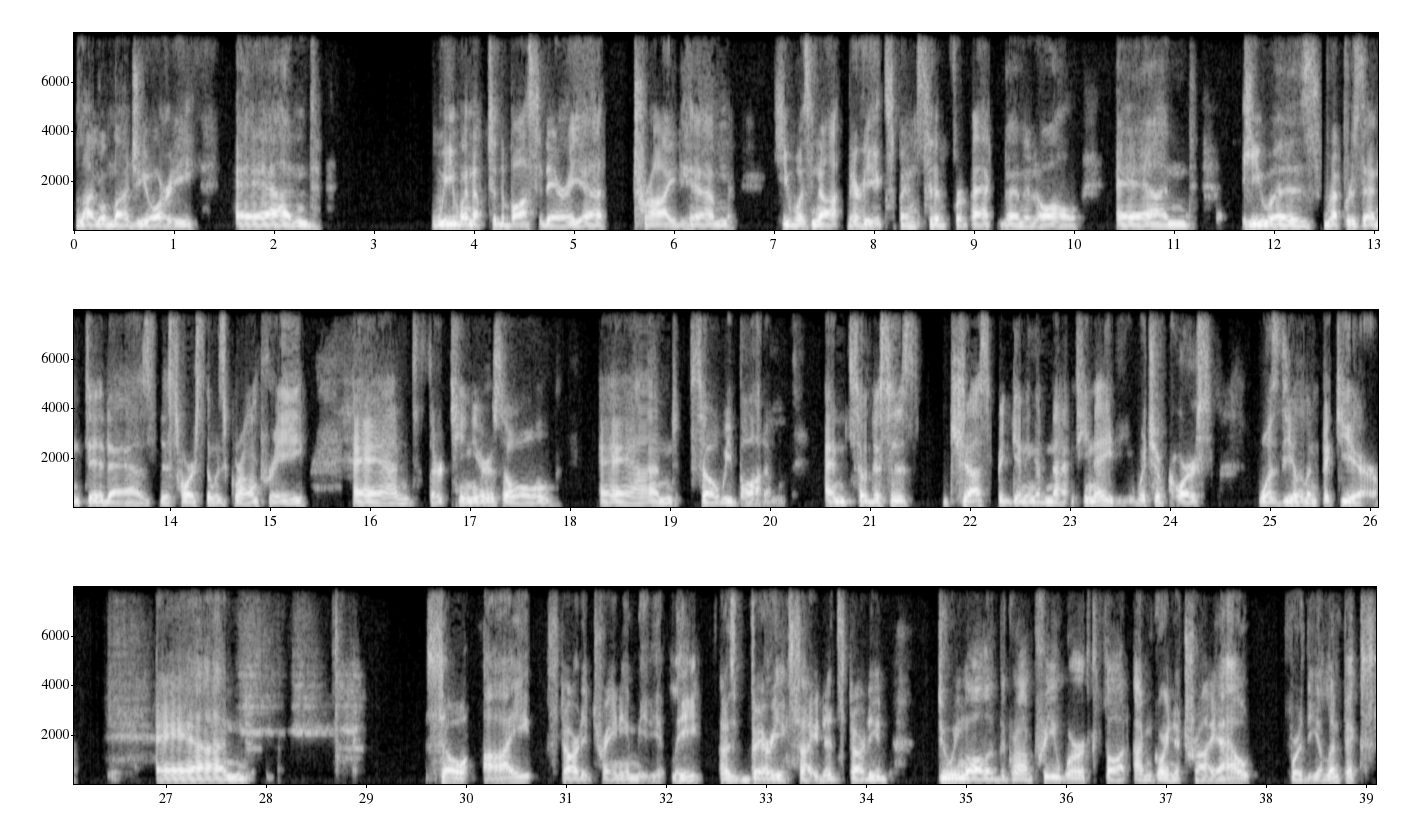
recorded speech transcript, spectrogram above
Lago Maggiore, and we went up to the Boston area, tried him. He was not very expensive for back then at all. And he was represented as this horse that was Grand Prix and 13 years old. And so we bought him. And so this is just beginning of 1980, which of course was the Olympic year. And so I started training immediately. I was very excited, started doing all of the Grand Prix work, thought I'm going to try out for the Olympics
